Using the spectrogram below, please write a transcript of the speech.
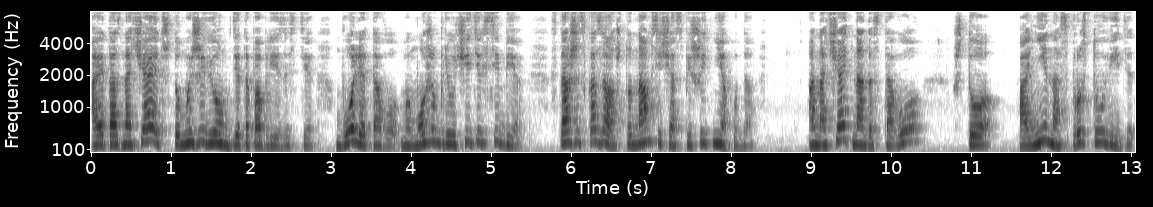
а это означает, что мы живем где-то поблизости. Более того, мы можем приучить их себе. Старший сказал, что нам сейчас спешить некуда. А начать надо с того, что они нас просто увидят.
